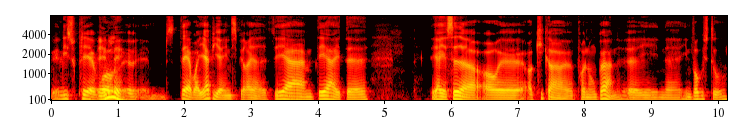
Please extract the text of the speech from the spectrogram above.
lige supplere, hvor, øh, der hvor jeg bliver inspireret, det er, det er et... Øh, det er, at jeg sidder og, øh, og kigger på nogle børn øh, i, en, øh, i en vuggestue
